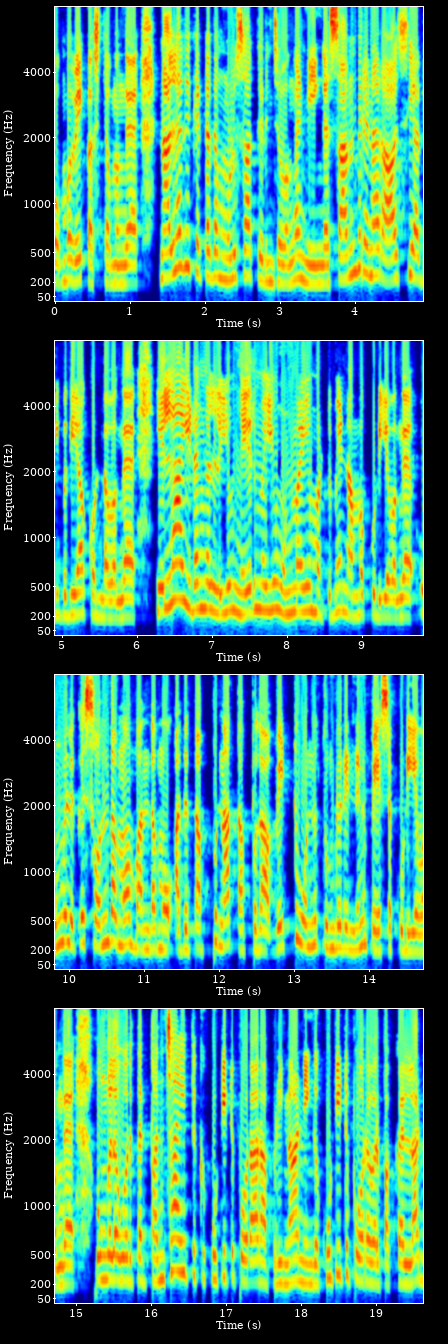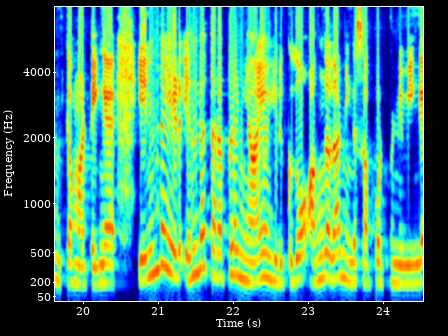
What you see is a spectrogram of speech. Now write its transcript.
ரொம்பவே கஷ்டமுங்க. நல்லது கெட்டதை முழுசா தெரிஞ்சவங்க நீங்க. சந்திரனை ராசி அதிபதியா கொண்டவங்க. எல்லா இடங்கள்லயும் நேர்மையும் உண்மையும் மட்டுமே நம்பக்கூடியவங்க. உங்களுக்கு சொந்தமோ பந்தமோ அது தப்புனா தப்புதான் வெட்டு ஒண்ணு துண்டு ரெண்டுன்னு பேசக்கூடியவங்க. உங்களை ஒருத்தர் பஞ்சாயத்துக்கு கூட்டிட்டு போறாரு அப்படின்னா நீங்க கூட்டிட்டு போறவர் பக்கம் எல்லாம் நிக்க மாட்டீங்க. எந்த எந்த தரப்புல நியாயம் இருக்குதோ அங்கதான் நீங்க சப்போர்ட் பண்ணுவீங்க.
